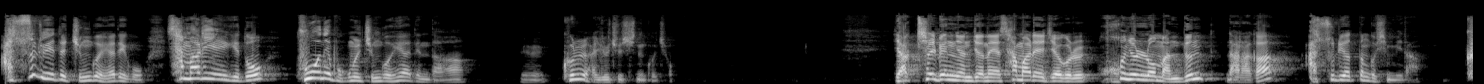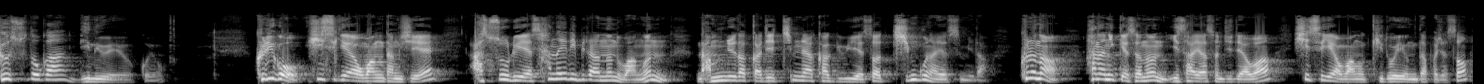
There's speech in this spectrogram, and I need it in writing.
아수르에도 증거해야 되고 사마리아에게도 구원의 복음을 증거해야 된다. 예, 그걸 알려주시는 거죠. 약 700년 전에 사마리아 지역을 혼혈로 만든 나라가 아수리였던 것입니다. 그 수도가 니느웨였고요. 그리고 히스기야 왕 당시에 아수리의 사네립이라는 왕은 남유다까지 침략하기 위해서 진군하였습니다. 그러나 하나님께서는 이사야 선지자와 히스기야 왕의 기도에 응답하셔서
